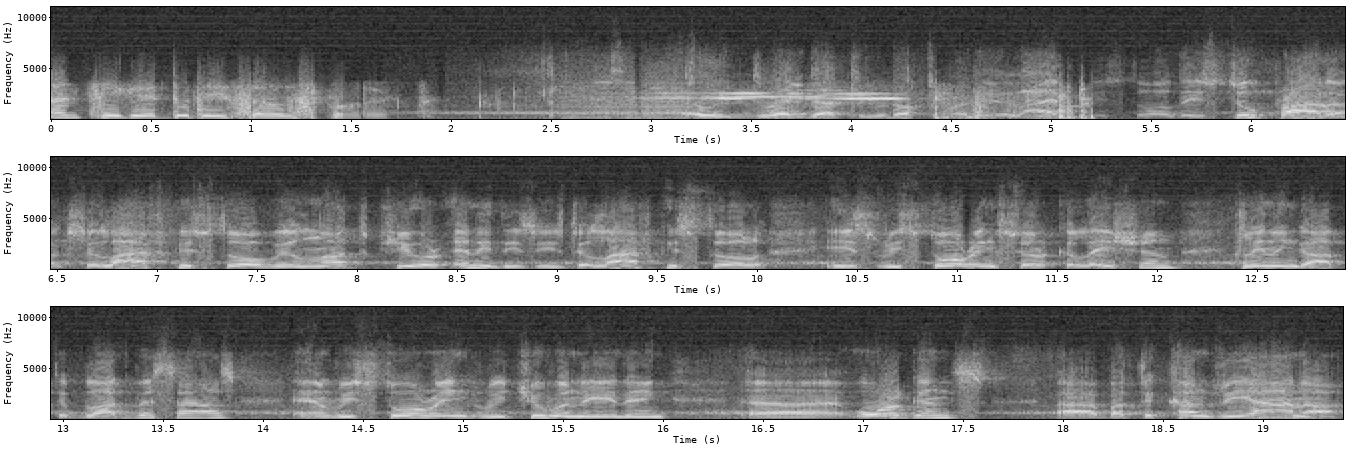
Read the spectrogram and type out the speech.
Antigua do they sell this product? I will direct that to you, Dr. The Life Crystal, there's two products. The Life Crystal will not cure any disease. The Life Crystal is restoring circulation, cleaning out the blood vessels, and restoring, rejuvenating uh, organs. Uh, but the Chondriana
